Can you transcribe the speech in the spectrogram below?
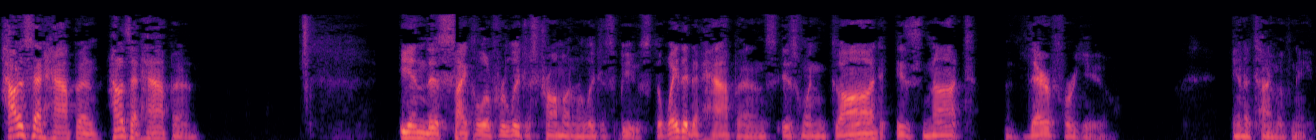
How does that happen? How does that happen? in this cycle of religious trauma and religious abuse. The way that it happens is when God is not there for you in a time of need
